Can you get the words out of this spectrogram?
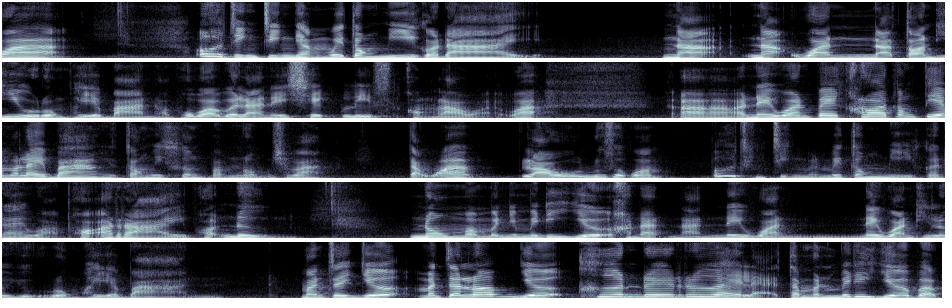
ว่า เออจริง ๆ ยังไม่ต้องมีก็ได้ณณวันณตอนที่อยู่โรงพยาบาลเนาะเพราะว่าเวลาในเช็คลิสต์ของเราอะว่าในวันไปคลอดต้องเตรียมอะไรบ้างต้องมีเครื่องปั๊มนมใช่ป่ะแต่ว่าเรารู้สึกว่าเออจริง ๆ มันไม่ต้องมีก็ได้ว่ะเพราะอะไร เพราะหนึ่งนมอะมันยังไม่ได้เยอะขนาดนั้นในวันในวันที่เราอยู่โรงพยาบาล มันจะเยอะมันจะเริ่มเยอะขึ้นเรื่อยๆแหละ แต่มันไม่ได้เยอะแบบ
